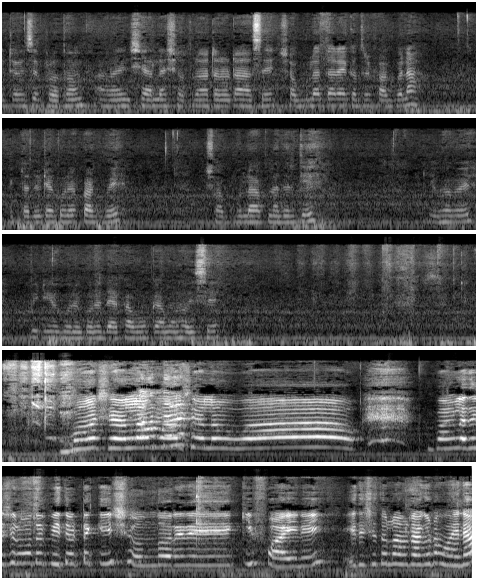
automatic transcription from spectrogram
এটা হচ্ছে প্রথম। আর ইনশাআল্লাহ সতেরো, আঠারোটা আছে। সবগুলা তারা একত্রে পাকবে না? একটা, দুইটা করে পাকবে সবগুলো আপনাদেরকে এভাবে ভিডিও করে করে দেখাবো কেমন হয়েছে। মাশাআল্লাহ মাশাআল্লাহ ওয়াও বাংলাদেশের মতো ভিতরটা কি সুন্দর রে, কি ফাইন এই। এই দেশে তো লাল ড্রাগনও হয় না।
